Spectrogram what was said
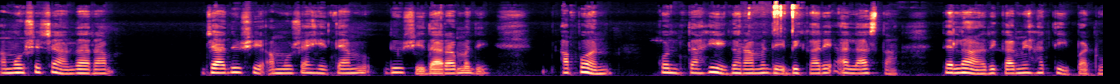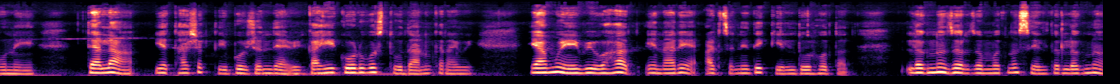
अमोशाच्या दारा ज्या दिवशी अमावस्या आहे त्या दिवशी दारामध्ये आपण कोणताही घरामध्ये भिकारी आला असता त्याला रिकामी हाती पाठवू नये. त्याला यथाशक्ती भोजन द्यावे. काही गोड वस्तू दान करावी. यामुळे विवाहात येणारे अडचणी देखील दूर होतात. लग्न जर जमत नसेल तर लग्न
